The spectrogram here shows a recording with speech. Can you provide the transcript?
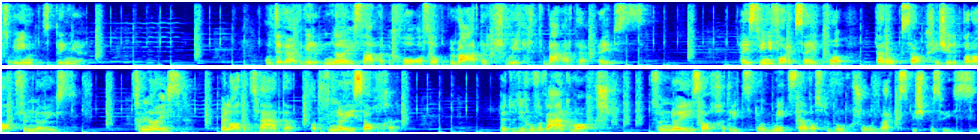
zu ihm zu bringen. Und dann werden wir ein neues Leben bekommen. Also, wir werden erquickt werden, heisst es. Heisst, wie ich vorher gesagt habe, der Rucksack ist wieder parat für Neues. Für Neues beladen zu werden oder für neue Sachen. Wenn du dich auf den Weg machst, für neue Sachen drin zu tun, mitzunehmen, was du brauchst, unterwegs beispielsweise.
